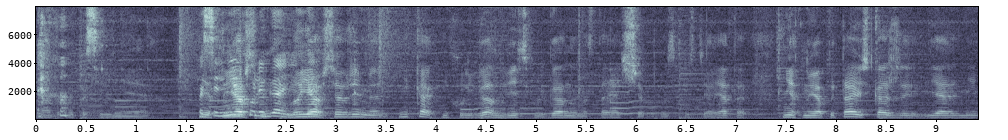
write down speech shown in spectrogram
надо бы посильнее. Посильнее ну я вс- хулиганить, Но да? я все время никак не хулиган, весь хулиганы настоящие в искусстве. А я-то... Нет, ну я пытаюсь каждый... Я не,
